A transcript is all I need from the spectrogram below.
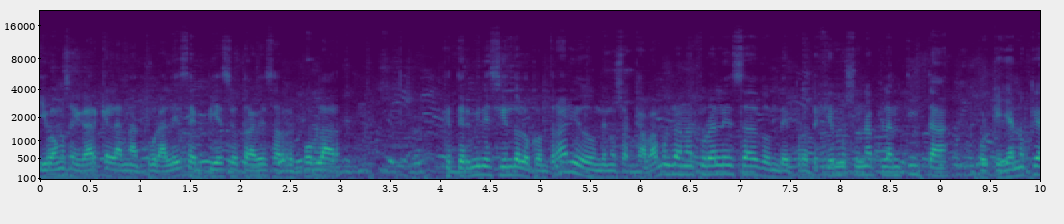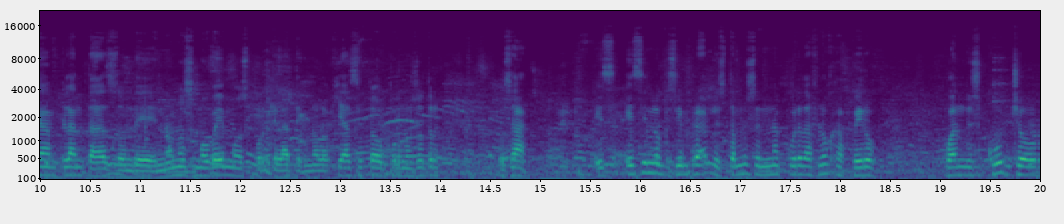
y vamos a llegar que la naturaleza empiece otra vez a repoblar, que termine siendo lo contrario, donde nos acabamos la naturaleza, donde protegemos una plantita porque ya no quedan plantas, donde no nos movemos porque la tecnología hace todo por nosotros. O sea, es, es en lo que siempre hablo, estamos en una cuerda floja, pero cuando escucho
